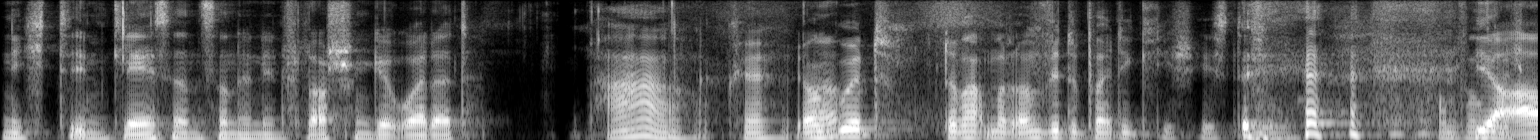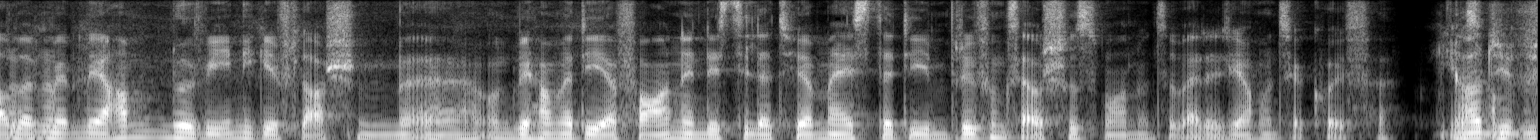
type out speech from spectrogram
nicht in Gläsern, sondern in Flaschen geordert. ah, okay. Ja, Ja. gut, da waren wir dann wieder bei den Klischees. die Ja, aber wir, wir haben nur wenige Flaschen äh, und wir haben ja die erfahrenen Destillateurmeister, die im Prüfungsausschuss waren und so weiter, die haben uns ja geholfen. Ja, die,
